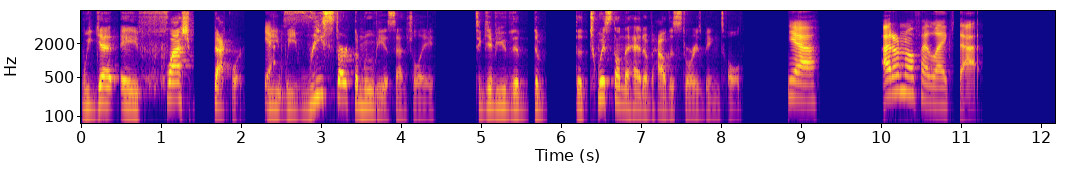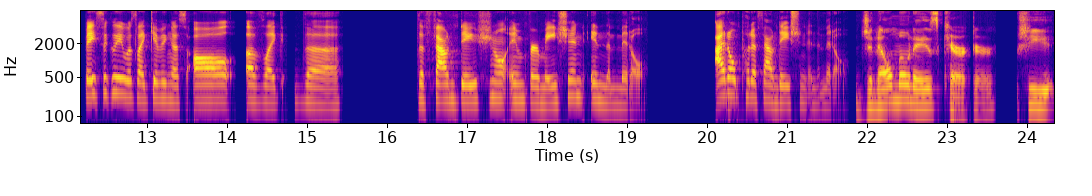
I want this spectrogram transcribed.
we get a flash backward. We, we restart the movie essentially to give you the, the the twist on the head of how this story is being told. Yeah. I don't know if I liked that. Basically, it was like giving us all of like the the foundational information in the middle. I don't put a foundation in the middle. Janelle Monae's character, she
